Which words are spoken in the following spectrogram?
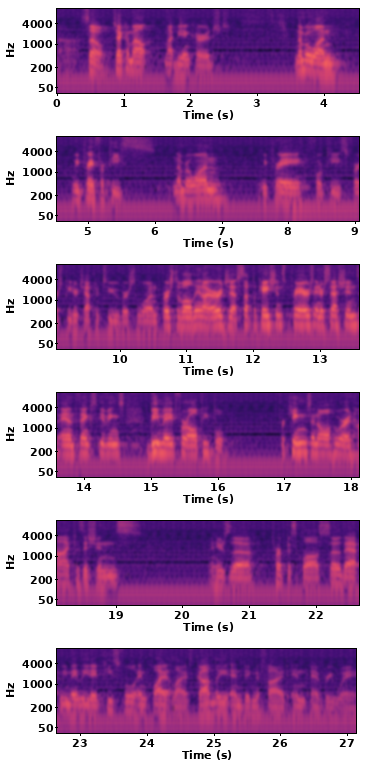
Uh, so, check them out. Might be encouraged. Number one, we pray for peace. Number one, we pray for peace. 1 Peter chapter 2 verse 1. First of all, then I urge that supplications, prayers, intercessions and thanksgivings be made for all people, for kings and all who are in high positions. And here's the purpose clause so that we may lead a peaceful and quiet life, godly and dignified in every way.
